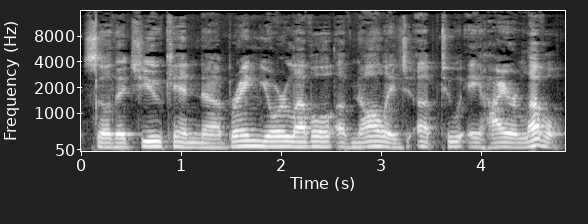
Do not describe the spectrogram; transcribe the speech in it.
so that you can uh, bring your level of knowledge up to a higher level.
